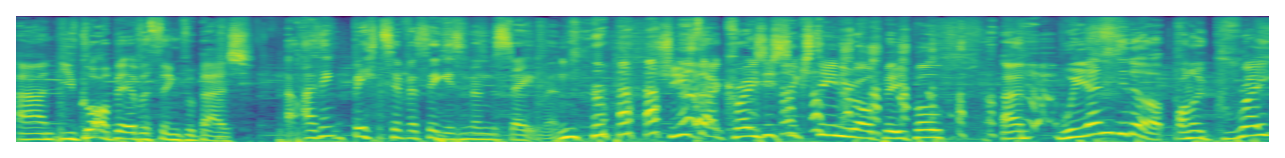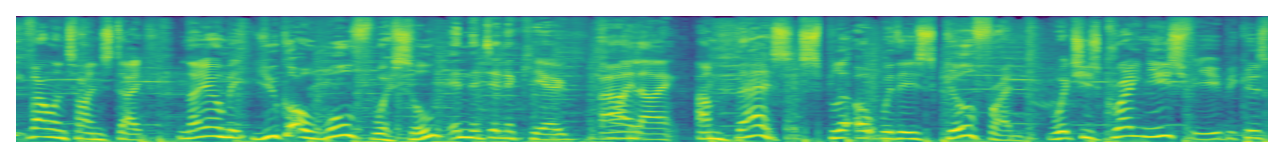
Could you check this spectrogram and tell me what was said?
and you've got a bit of a thing for Bez. I think bit of a thing is an understatement. She's that crazy 16 year old people. Um, we ended up on a great Valentine's Day. Naomi, you got a wolf whistle. in the dinner queue. And, Highlight. And Bez split up with his girlfriend, which is great news for you because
